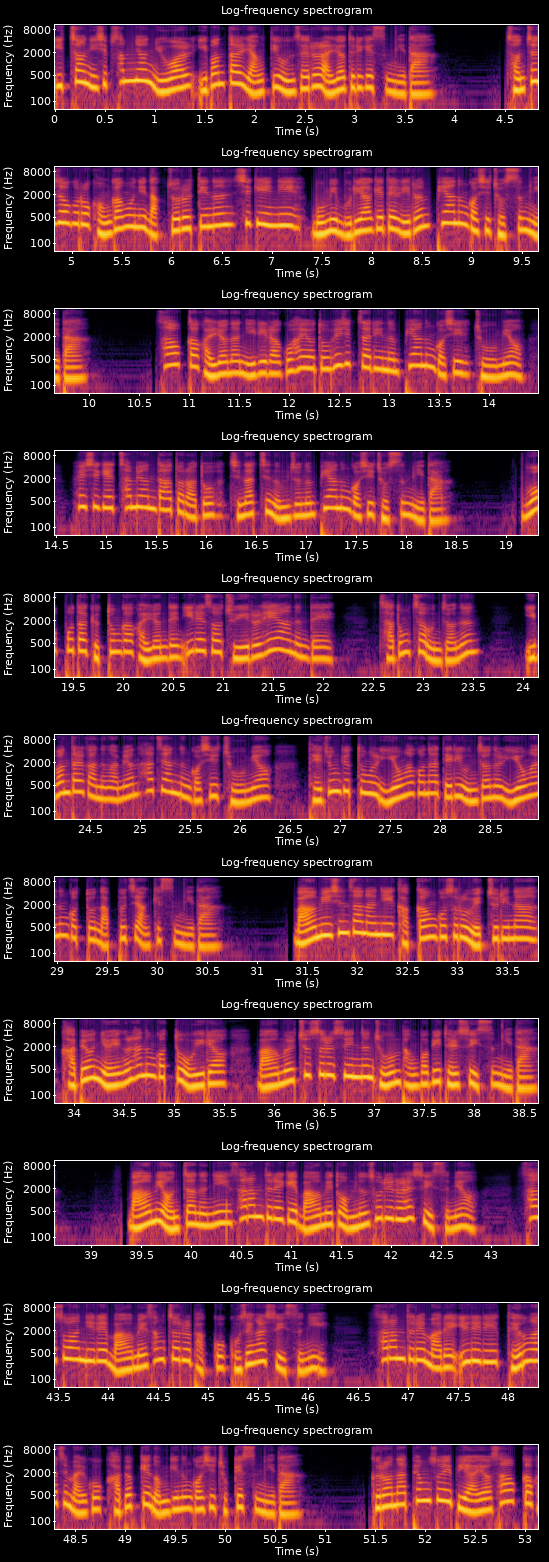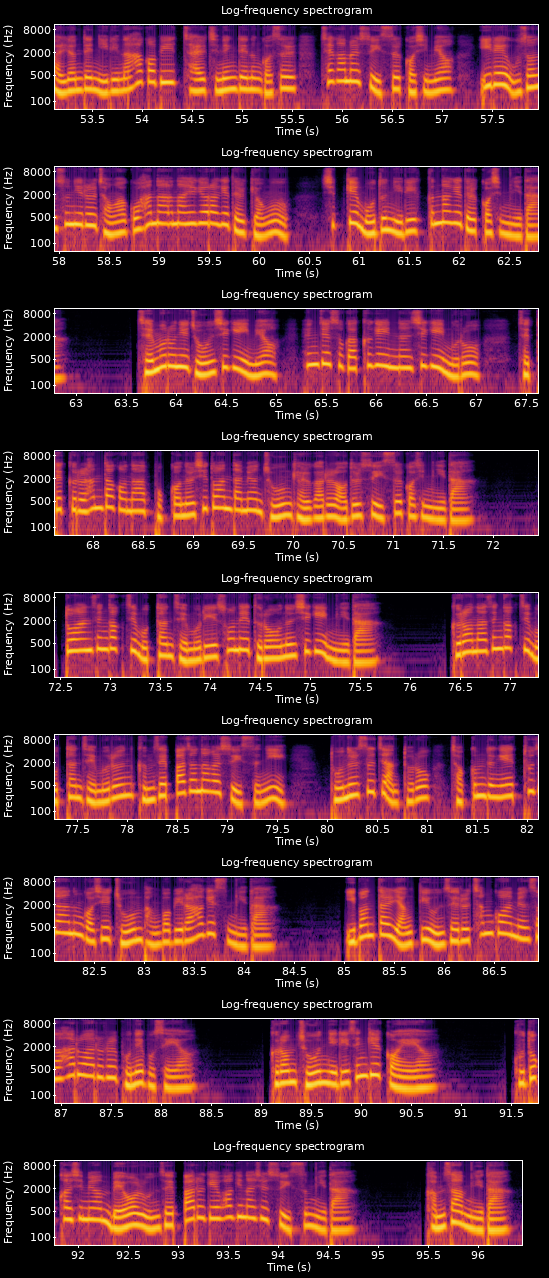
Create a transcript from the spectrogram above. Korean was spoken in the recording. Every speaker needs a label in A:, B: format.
A: 2023년 6월 이번 달 양띠 운세를 알려드리겠습니다. 전체적으로 건강운이 낙조를 띠는 시기이니 몸이 무리하게 될 일은 피하는 것이 좋습니다. 사업과 관련한 일이라고 하여도 회식 자리는 피하는 것이 좋으며 회식에 참여한다 하더라도 지나친 음주는 피하는 것이 좋습니다. 무엇보다 교통과 관련된 일에서 주의를 해야 하는데 자동차 운전은 이번 달 가능하면 하지 않는 것이 좋으며 대중교통을 이용하거나 대리운전을 이용하는 것도 나쁘지 않겠습니다. 마음이 신선하니 가까운 곳으로 외출이나 가벼운 여행을 하는 것도 오히려 마음을 추스를 수 있는 좋은 방법이 될 수 있습니다. 마음이 언짢으니 사람들에게 마음에도 없는 소리를 할 수 있으며 사소한 일에 마음의 상처를 받고 고생할 수 있으니 사람들의 말에 일일이 대응하지 말고 가볍게 넘기는 것이 좋겠습니다. 그러나 평소에 비하여 사업과 관련된 일이나 학업이 잘 진행되는 것을 체감할 수 있을 것이며 일의 우선순위를 정하고 하나하나 해결하게 될 경우 쉽게 모든 일이 끝나게 될 것입니다. 재물운이 좋은 시기이며 횡재수가 크게 있는 시기이므로 재테크를 한다거나 복권을 시도한다면 좋은 결과를 얻을 수 있을 것입니다. 또한 생각지 못한 재물이 손에 들어오는 시기입니다. 그러나 생각지 못한 재물은 금세 빠져나갈 수 있으니 돈을 쓰지 않도록 적금 등에 투자하는 것이 좋은 방법이라 하겠습니다. 이번 달 양띠 운세를 참고하면서 하루하루를 보내보세요. 그럼 좋은 일이 생길 거예요. 구독하시면 매월 운세 빠르게 확인하실 수 있습니다. 감사합니다.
